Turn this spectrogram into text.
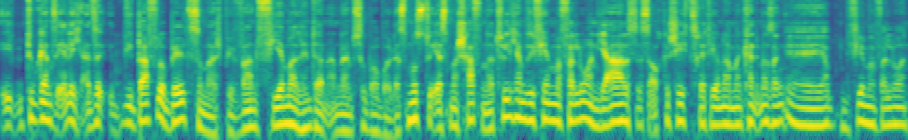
äh, du ganz ehrlich, also die Buffalo Bills zum Beispiel waren viermal hintereinander im Super Bowl. Das musst du erstmal schaffen. Natürlich haben sie viermal verloren. Ja, das ist auch geschichtsträchtig und man kann immer sagen, äh, ihr habt viermal verloren.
